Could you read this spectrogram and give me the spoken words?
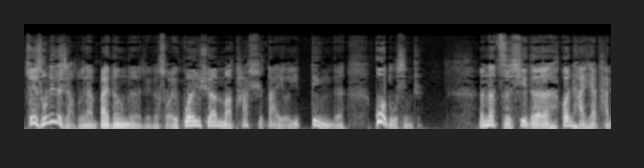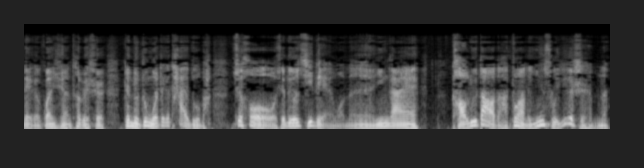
所以从这个角度讲，拜登的这个所谓官宣嘛，它是带有一定的过渡性质。那仔细的观察一下他这个官宣，特别是针对中国这个态度吧。最后，我觉得有几点我们应该考虑到的啊重要的因素，一个是什么呢？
